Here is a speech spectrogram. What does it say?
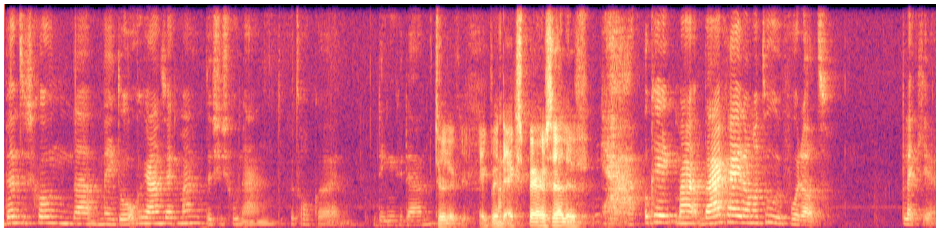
bent dus gewoon daarmee doorgegaan, zeg maar. Dus je schoenen aangetrokken en dingen gedaan. Tuurlijk, ik ben de expert zelf. Ja, oké, maar waar ga je dan naartoe voor dat plekje?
